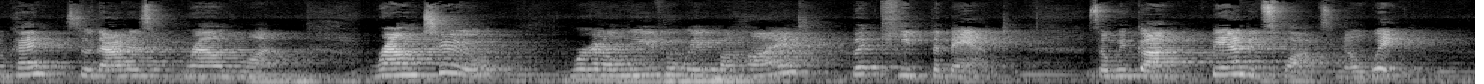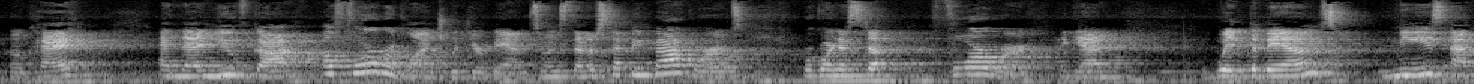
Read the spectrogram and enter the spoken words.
okay? So that is round one. Round two, we're gonna leave the weight behind, but keep the band. So we've got banded squats, no weight, okay? And then you've got a forward lunge with your band. So instead of stepping backwards, we're going to step forward. Again, with the bands, knees at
